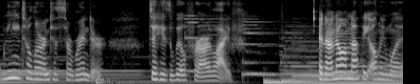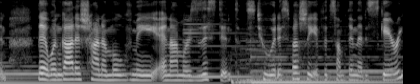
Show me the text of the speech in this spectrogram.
We need to learn to surrender to His will for our life. And I know I'm not the only one that when God is trying to move me and I'm resistant to it, especially if it's something that is scary,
